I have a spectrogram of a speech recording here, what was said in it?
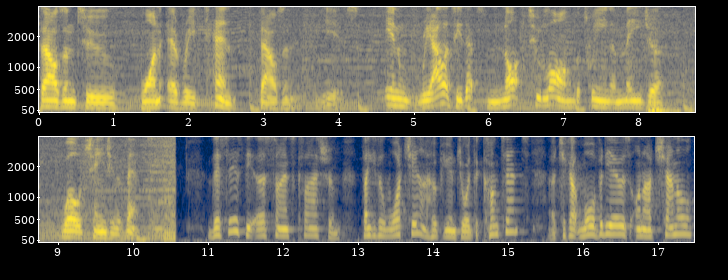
thousand to one every 10,000 years. In reality, that's not too long between a major world changing event. This is the Earth Science Classroom. Thank you for watching. I hope you enjoyed the content. Uh, check out more videos on our channel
